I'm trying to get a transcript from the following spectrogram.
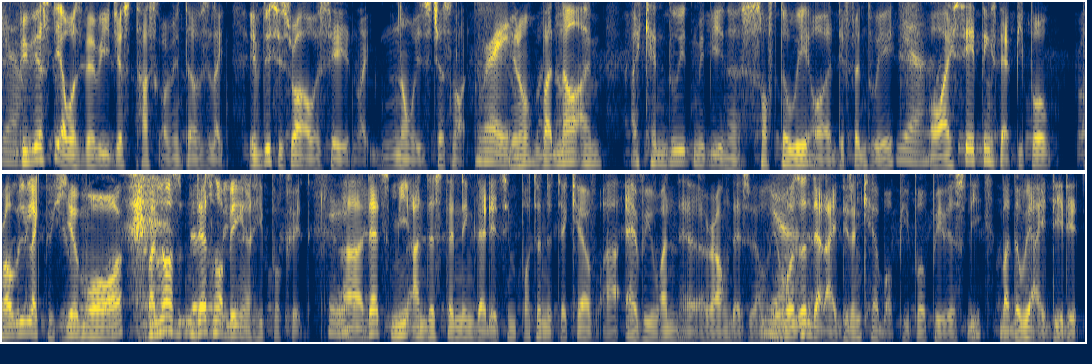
Yeah. Previously, I was very just task oriented. I was like, if this is wrong, I would say it. Like, no, it's just not. Right. You know. But now I'm, I can do it maybe in a softer way or a different way. Yeah. Or I say things that people probably like to hear more, but not that's not being a hypocrite. Okay. Uh, that's me understanding that it's important to take care of uh, everyone uh, around as well. Yeah. It wasn't that I didn't care about people previously, but the way I did it.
